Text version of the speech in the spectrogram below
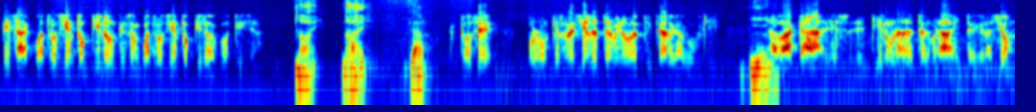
pesa 400 kilos, que son 400 kilos de costilla. No hay, no hay. Claro. Entonces, por lo que recién le termino de explicar, Gagurki, la vaca es, eh, tiene una determinada integración.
